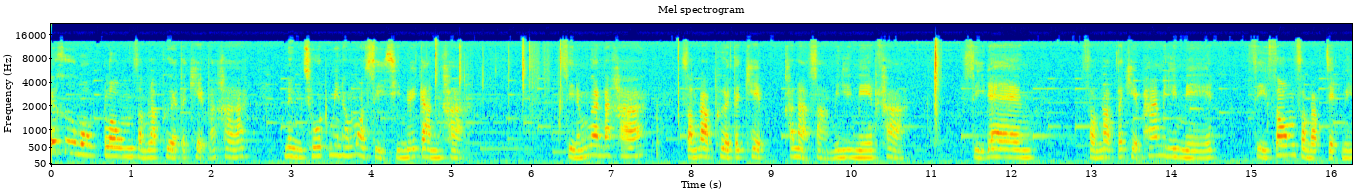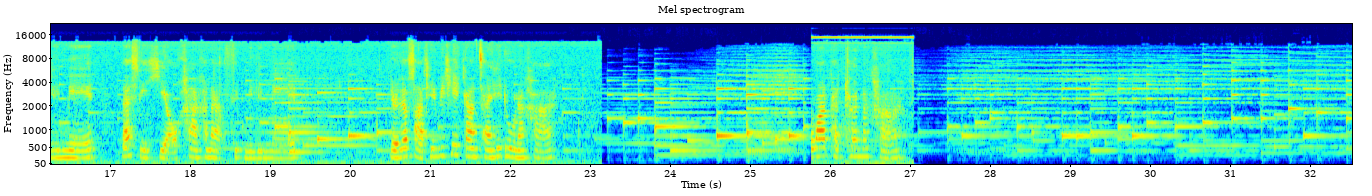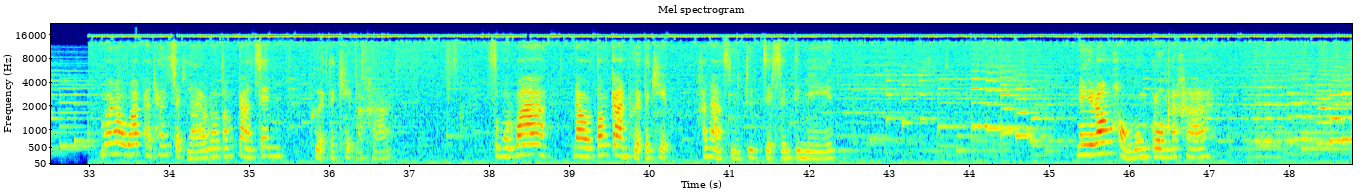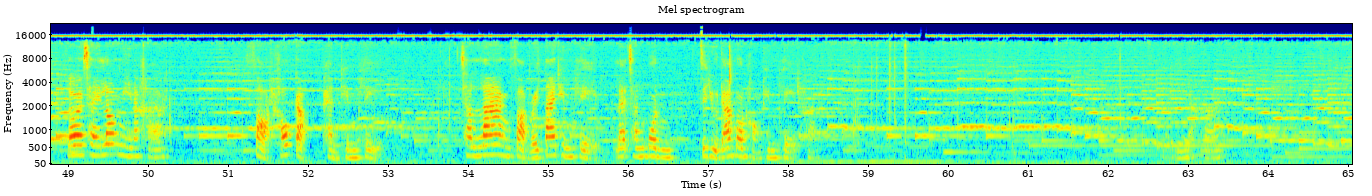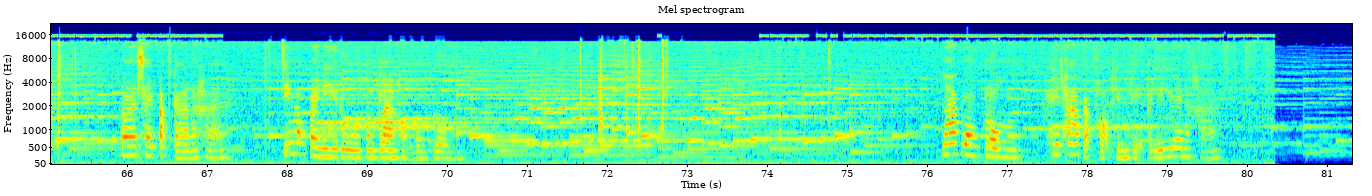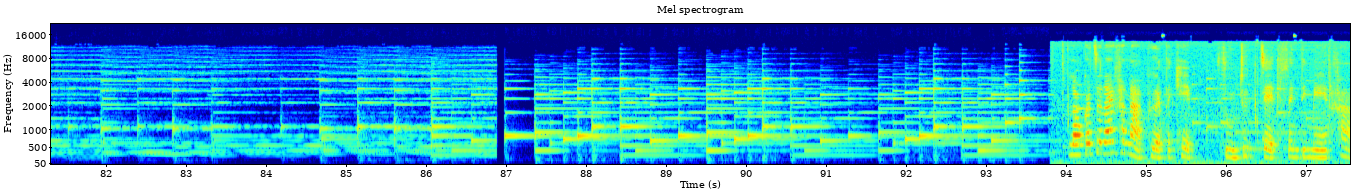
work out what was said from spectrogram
ก็คือวงกลมสำหรับเผื่อตะเข็บนะคะ 1 ชุดมีทั้งหมด 4 ชิ้นด้วยกันค่ะ สีน้ำเงินนะคะสำหรับเผื่อตะเข็บขนาด 3มิลลิเมตรค่ะ สีแดงสำหรับตะเข็บ 5มิลลิเมตร สีส้มสำหรับ 7มิลลิเมตร และสีเขียวค่ะขนาด 10มิลลิเมตร เดี๋ยวจะสาธิตวิธีการใช้ให้ดูนะคะ วาดแพทเทิร์นนะคะ เมื่อเราวาดแพทเทิร์นเสร็จแล้วเราต้องการเส้นเผื่อตะเข็บนะคะ สมมุติว่าเราต้องการเผื่อตะเข็บขนาด 0.7เซนติเมตรในร่องของวงกลมนะคะ เราจะใช้ร่องนี้นะคะ สอดเข้ากับแผ่นเทมเพลต ชั้นล่างสอดไว้ใต้เทมเพลต และชั้นบนจะอยู่ด้านบนของเทมเพลตค่ะ นี้นะคะ เราจะใช้ปากกานะคะ จิ้มลงไปในรูตรงกลางของวงกลม ลากวงกลมให้ท่ากับขอบเทมเพลตไปเรื่อย ๆ นะคะ เราก็จะได้ขนาดเผื่อตะเข็บ 0.7 เซนติเมตรค่ะ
